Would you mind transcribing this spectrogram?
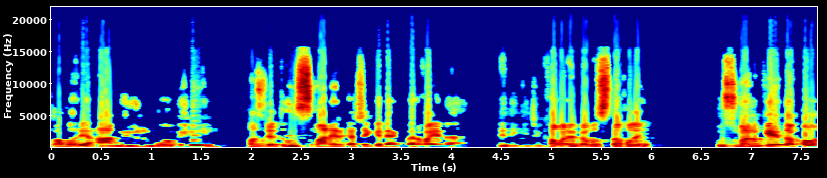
শহরে আমিরুল মোমিনিন হজরত উসমানের কাছে গেলে একবার হয় না, যদি কিছু খাবারের ব্যবস্থা হয়। উসমান কে তখন?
